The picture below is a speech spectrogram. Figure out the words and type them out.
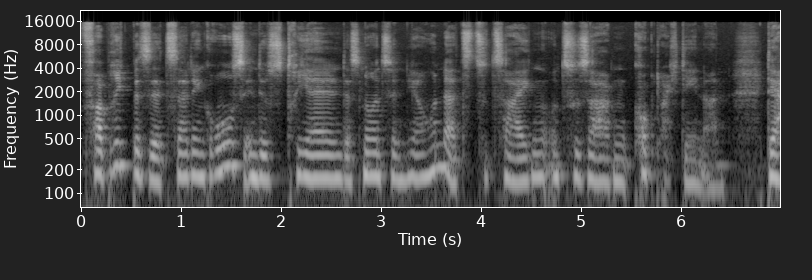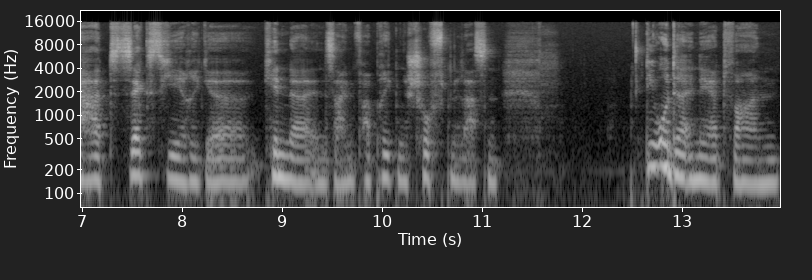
Fabrikbesitzer, den Großindustriellen des 19. Jahrhunderts zu zeigen und zu sagen, guckt euch den an. Der hat sechsjährige Kinder in seinen Fabriken schuften lassen, die unterernährt waren,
